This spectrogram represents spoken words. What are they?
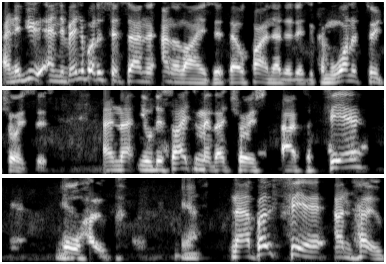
And if you and if anybody sits down and analyze it, they'll find that it is. It be one of two choices, and that you'll decide to make that choice out of fear yeah. or hope. Yeah. Now, both fear and hope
